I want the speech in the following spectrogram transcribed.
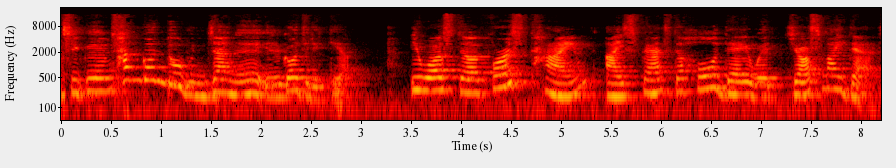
지금 3권도 문장을 읽어드릴게요. It was the first time I spent the whole day with just my dad,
